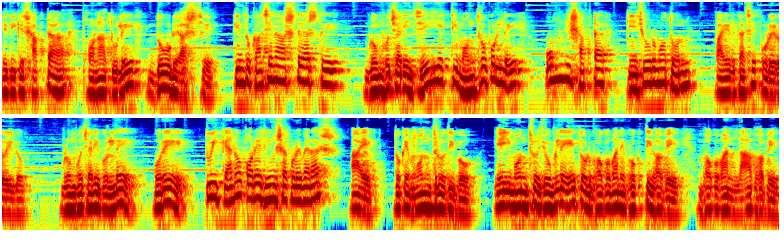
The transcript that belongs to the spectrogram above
এদিকে সাপটা ফনা তুলে দৌড়ে আসছে। কিন্তু কাছে না আসতে আসতে ব্রহ্মচারী যেই একটি মন্ত্র পড়লে, অমনি সাপটা কেঁচোর মতন পায়ের কাছে পড়ে রইল। ব্রহ্মচারী বললে, ওরে, তুই কেন পরের হিংসা করে বেড়াস? আয়, তোকে মন্ত্র দিব। এই মন্ত্র জবলে তোর ভগবানে ভক্তি হবে, ভগবান লাভ হবে।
